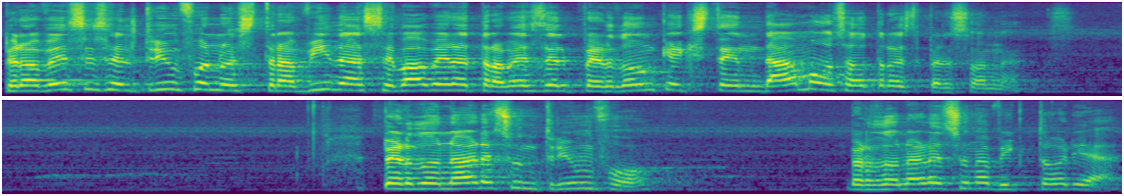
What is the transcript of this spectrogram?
Pero a veces el triunfo en nuestra vida se va a ver a través del perdón que extendamos a otras personas. Perdonar es un triunfo. Perdonar es una victoria.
